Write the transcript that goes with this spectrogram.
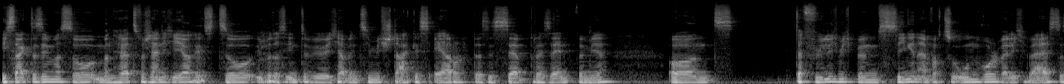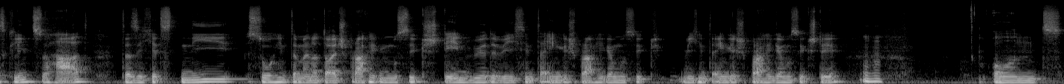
ich sage das immer so, man hört es wahrscheinlich eh auch jetzt so über das Interview, ich habe ein ziemlich starkes R, das ist sehr präsent bei mir. Und da fühle ich mich beim Singen einfach zu unwohl, weil ich weiß, das klingt so hart, dass ich jetzt nie so hinter meiner deutschsprachigen Musik stehen würde, wie ich hinter englischsprachiger Musik, wie ich hinter englischsprachiger Musik stehe. Mhm. Und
